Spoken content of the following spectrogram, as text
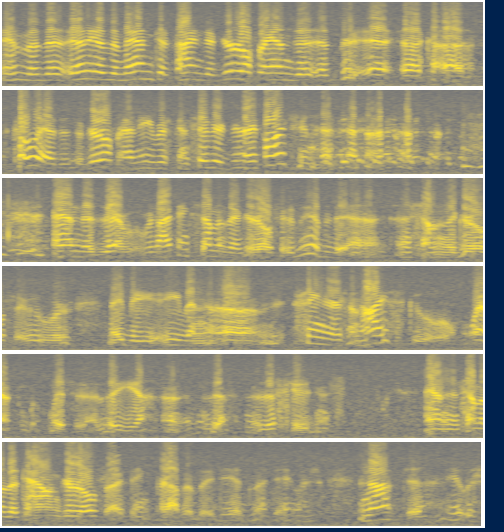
if the, any of the men could find a girlfriend, uh, uh, uh, co-ed as a girlfriend, he was considered very fortunate. and there was, I think, some of the girls who lived, uh, uh, some of the girls who were maybe even uh, seniors in high school went with the, uh, the the students. And some of the town girls I think probably did, but it was not uh, it was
